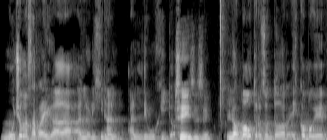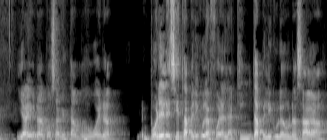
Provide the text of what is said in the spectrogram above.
mucho más arraigada al original, al dibujito. Sí, sí, sí. Los monstruos son todos. Es como que. Y hay una cosa que está muy buena. Ponele, si esta película fuera la quinta película de una saga,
